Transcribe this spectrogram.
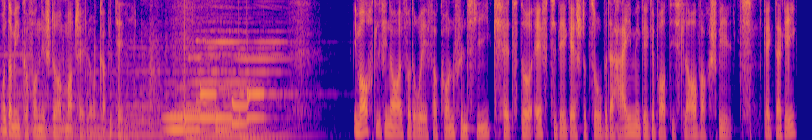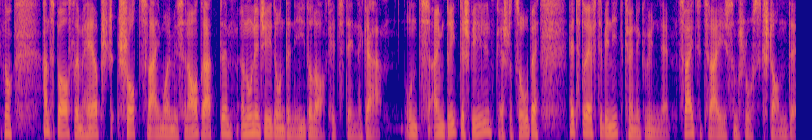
Und am Mikrofon ist der Marcello Capitelli. Im Achtelfinale der UEFA Conference League hat der FCB gestern Abend daheim gegen Bratislava gespielt. Gegen den Gegner haben die Basler im Herbst schon zweimal müssen antreten. Ein Unentschieden und eine Niederlage hat es dann gegeben. Und im dritten Spiel, gestern Abend, hat der FCB nicht gewinnen 2 zu 2 ist am Schluss gestanden.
